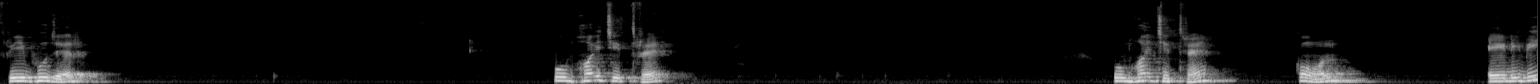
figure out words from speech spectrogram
ত্রিভুজের উভয় চিত্রে উভয় চিত্রে কোন এডিবি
